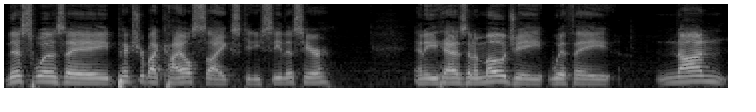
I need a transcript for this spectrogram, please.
this was a picture by Kyle Sykes. Can you see this here? And he has an emoji with a non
